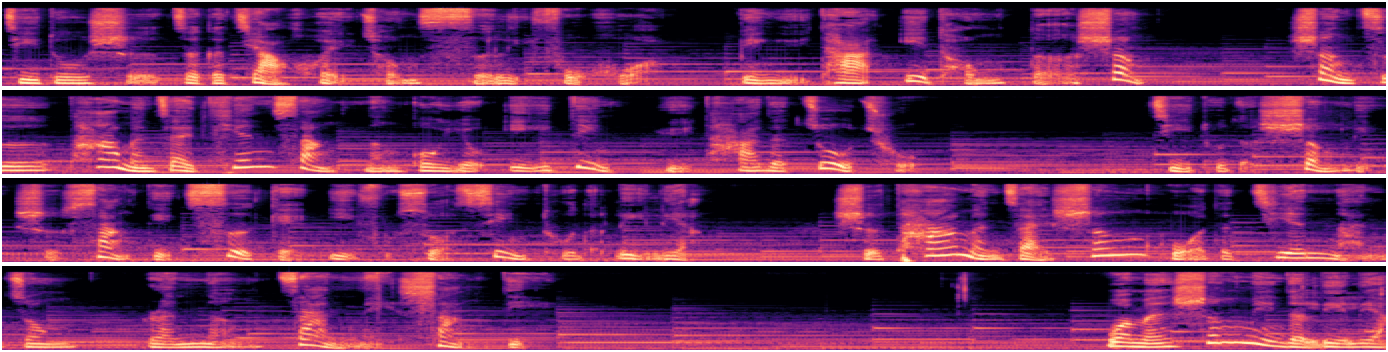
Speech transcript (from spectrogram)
基督使这个教会从死里复活，并与他一同得胜。甚至他们在天上能够有一定与他的住处。基督的胜利是上帝赐给以弗所信徒的力量，使他们在生活的艰难中仍能赞美上帝。我们生命的力量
